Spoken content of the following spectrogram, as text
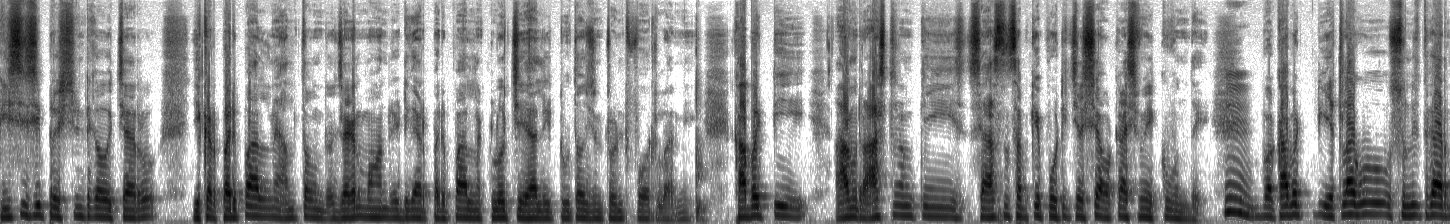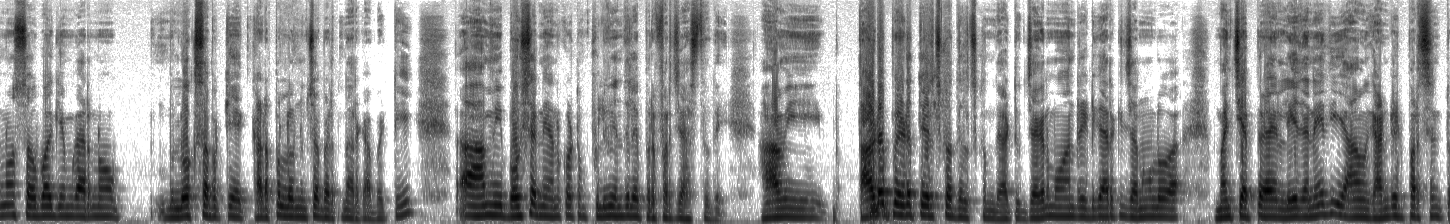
పిసిసి ప్రెసిడెంట్గా వచ్చారు. ఇక్కడ పరిపాలన అంతం జగన్మోహన్ రెడ్డి గారి పరిపాలన క్లోజ్ చేయాలి టూ థౌజండ్ ట్వంటీ ఫోర్లో అని. కాబట్టి ఆమె రాష్ట్రానికి శాసనసభకి పోటీ చేసే అవకాశం ఎక్కువ ఉంది. కాబట్టి ఎట్లాగూ సునీత్ గారినో సౌభాగ్యం గారినో లోక్సభకి కడపలో నుంచో పెడుతున్నారు కాబట్టి ఆమె బహుశా నేను అనుకోవటం పులివెందులే ప్రిఫర్ చేస్తుంది. ఆమె తాడో పేడో తేల్చుకోదలుచుకుంది అటు జగన్మోహన్ రెడ్డి గారికి జనంలో మంచి అభిప్రాయం లేదనేది ఆమెకి హండ్రెడ్ పర్సెంట్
